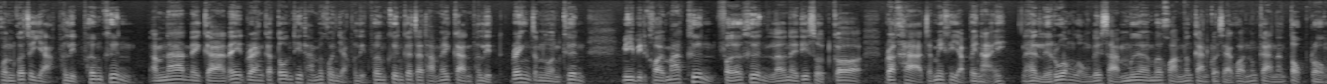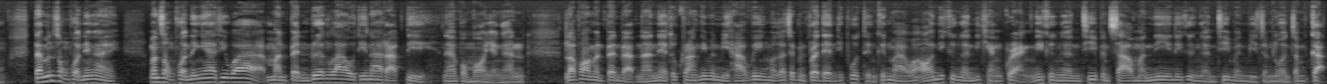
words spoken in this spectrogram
คนก็จะอยากผลิตเพิ่มขึ้นอำนาจในการแรงกระตุ้นที่ทำให้คนอยากผลิตเพิ่มขึ้น ก็จะทำให้การผลิตเร่งจำนวนขึ้น มีบิตคอยมากขึ้น เฟอ้อขึ้น แล้วในที่สุดก็ราคาจะไม่ขยับไปไหนนะฮะหรือร่วงลงด้วยซ้ำเมื่อเมื่อความต้องการกระแสความต้องการนั้นตกลง แต่มันส่งผลยังไง มันส่งผลในแง่ที่ว่ามันเป็นเรื่องเล่าที่น่ารักดีนะผมมองอย่างนั้น แล้วพอมันเป็นแบบนั้นเนี่ยทุกครั้งที่มันมี halving มันก็จะเป็นประเด็นที่พูดถึงขึ้นมาว่าอ๋อนี่คือเงินที่แข็งแกร่งนี่คือเงินที่เป็น sound money นี่คือเงินที่มันมีจำนวนจำกัด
